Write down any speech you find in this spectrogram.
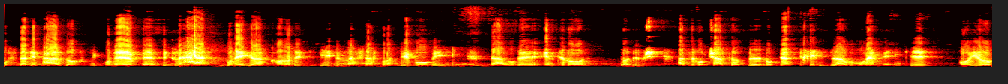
مستقیم پرداخت می‌کنه بتونه حذف کنه یا از کانال دیگه به مصرف کننده واقعی در واقع انتقال داده بشه. از خب چند تا نکته که خیلی در مهمه. اینکه آیا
